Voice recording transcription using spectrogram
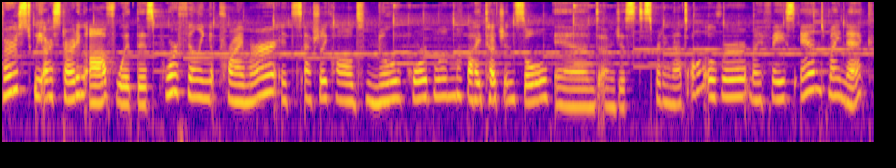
First, we are starting off with this pore filling primer. It's actually called No Poreblem by Touch in Sol. and I'm just spreading that all over my face and my neck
